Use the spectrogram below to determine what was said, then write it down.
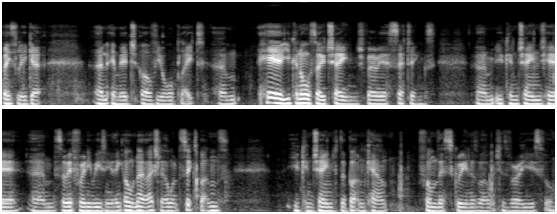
basically get an image of your plate. Um, here you can also change various settings um, you can change here um, so if for any reason you think oh no actually I want six buttons you can change the button count from this screen as well which is very useful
